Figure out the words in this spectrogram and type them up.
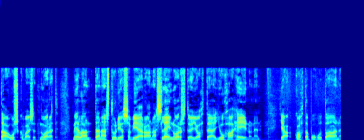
tää on Uskovaiset nuoret. Meillä on tänään studiossa vieraana Slein nuorisotyönjohtaja Juha Heinonen. Ja kohta puhutaan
